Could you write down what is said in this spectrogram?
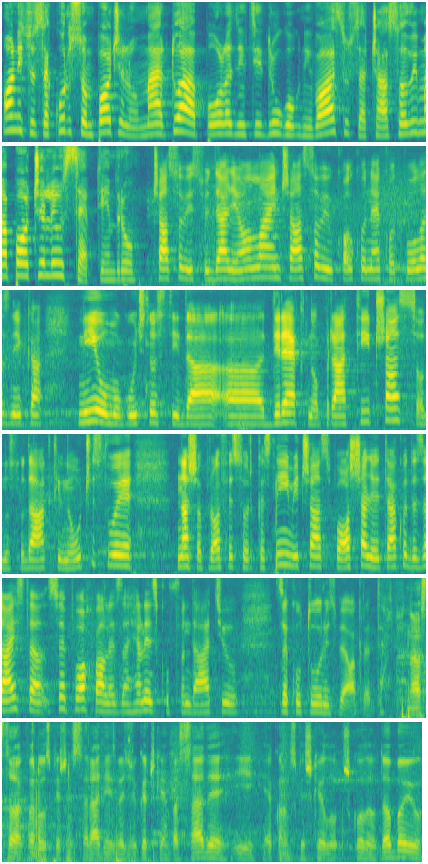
Oni su sa kursom počeli u martu, a polaznici drugog nivoa su sa časovima počeli u septembru. Časovi su i dalje online časovi ukoliko neko od polaznika nije u mogućnosti da direktno prati čas, odnosno da aktivno učestvuje. Naša profesorka snimi čas, pošalje, tako da zaista sve pohvale za Helensku fondaciju za kulturu iz Beograda. Nastavak vrlo uspješne saradnje između Grčke ambasade i ekonomske škole u Doboju.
